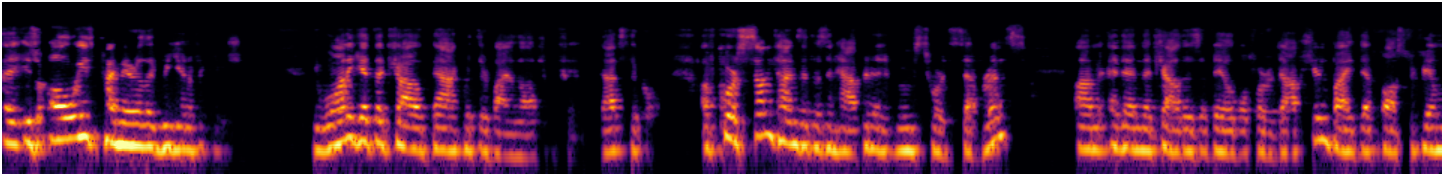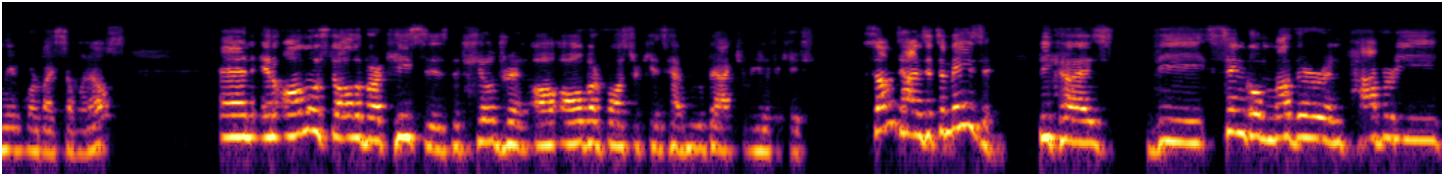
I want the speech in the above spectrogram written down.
uh, is always primarily reunification. You want to get the child back with their biological family. That's the goal. Of course, sometimes it doesn't happen and it moves towards severance, um, and then the child is available for adoption by the foster family or by someone else. And in almost all of our cases, the children, all, all of our foster kids have moved back to reunification. Sometimes it's amazing because the single mother in poverty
